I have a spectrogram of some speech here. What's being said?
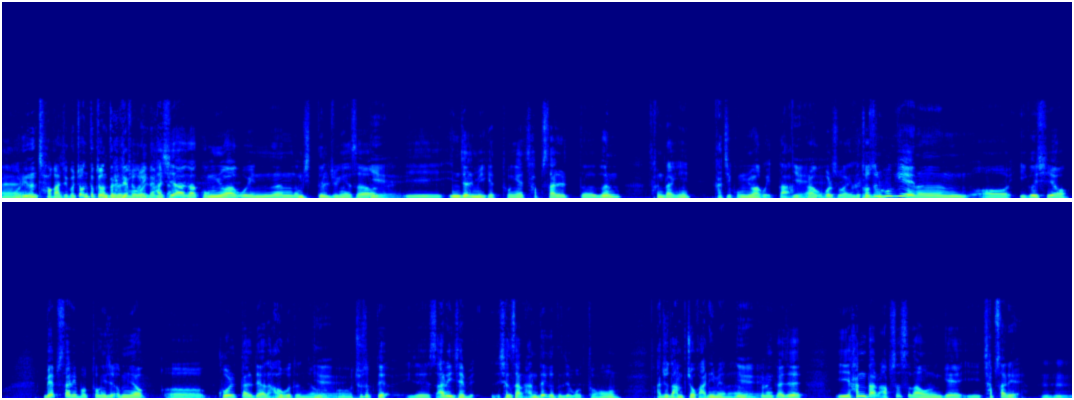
예. 우리는 쳐가지고 쫀득쫀득하게 그렇죠. 먹어야 그러니까 됩니다. 아시아가 공유하고 있는 음식들 중에서 예. 이 인절미 계통의 찹쌀떡은 상당히 같이 공유하고 있다라고 예. 볼 수가 있는데 조선 후기에는 어 이것이요. 맵쌀이 보통 이제 음력 어 9월 달 돼야 나오거든요. 예. 어, 추석 때 이제 쌀이 재배, 생산 안 되거든요, 보통. 아주 남쪽 아니면은. 예. 그러니까 이제 이 한 달 앞서서 나오는 게 이 찹쌀이에요. 음흠.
